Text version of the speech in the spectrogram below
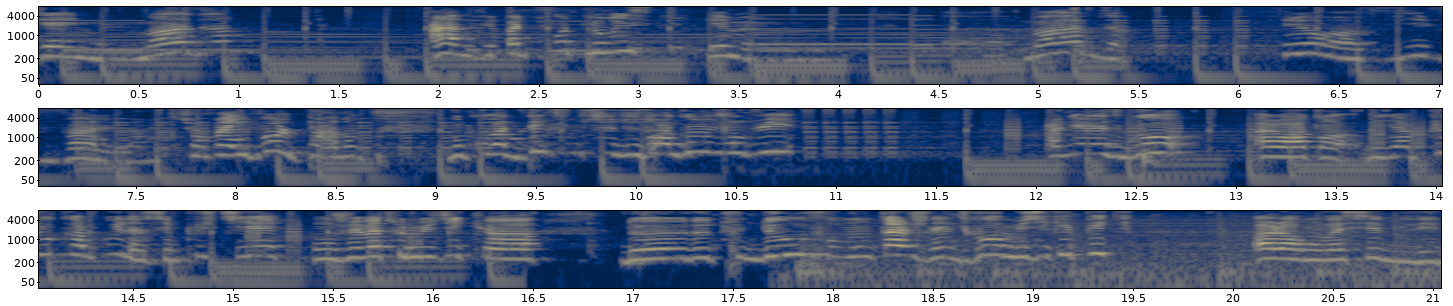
game mode. Ah, ne fais pas de faute, Loris. Game euh, mode. Survival. Survival, pardon. Donc on va défoncer du dragon aujourd'hui. Allez, let's go. Alors attends, il n'y a plus aucun bruit là, c'est plus stylé. Bon, je vais mettre une musique euh, de, de trucs de ouf au montage. Let's go, musique épique. Alors on va essayer de les,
